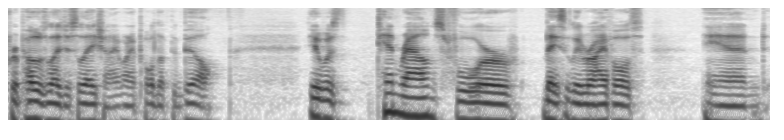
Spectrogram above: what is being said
proposed legislation, when I pulled up the bill, it was 10 rounds for basically rifles and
